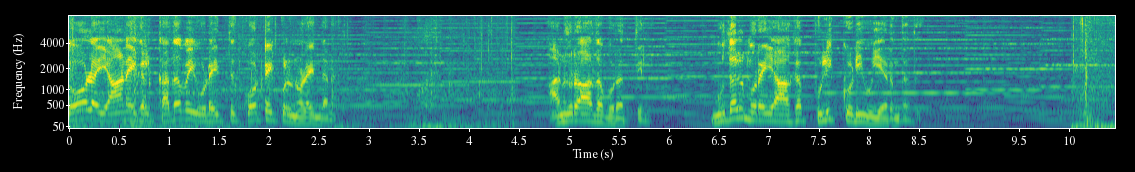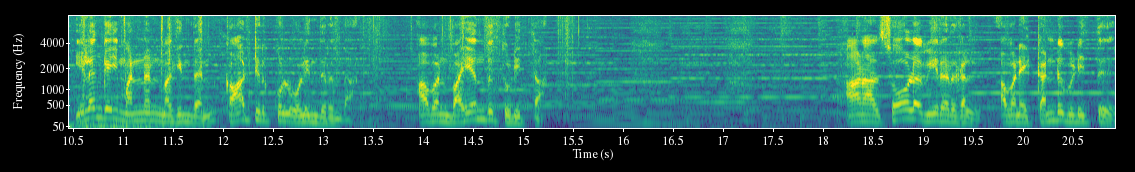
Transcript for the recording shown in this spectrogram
சோழ யானைகள் கதவை உடைத்து கோட்டைக்குள் நுழைந்தன. அனுராதபுரத்தில் முதல் முறையாக புலிக்கொடி உயர்ந்தது. இலங்கை மன்னன் மகிந்தன் காட்டிற்குள் ஒளிந்திருந்தான். அவன் பயந்து துடித்தான். ஆனால் சோழ வீரர்கள் அவனை கண்டுபிடித்து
